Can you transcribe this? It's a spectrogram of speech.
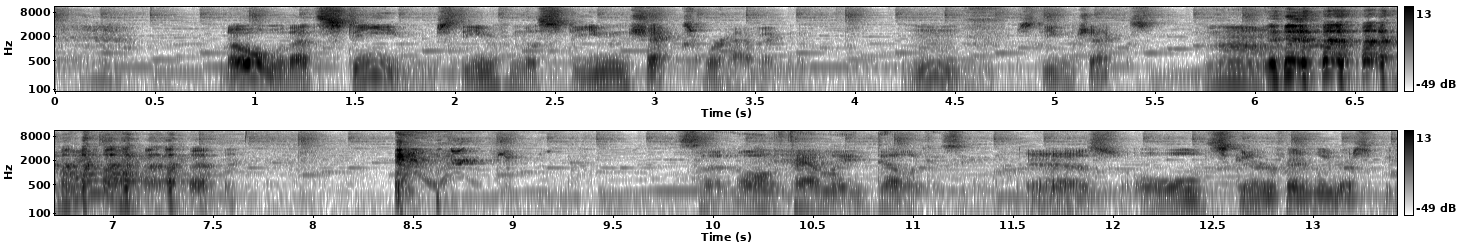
No, that's Steam. Steam from the Steam Chex we're having. Mmm, Steam Chex. Mmm. It's an old family delicacy. Yes, old Skinner family recipe.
